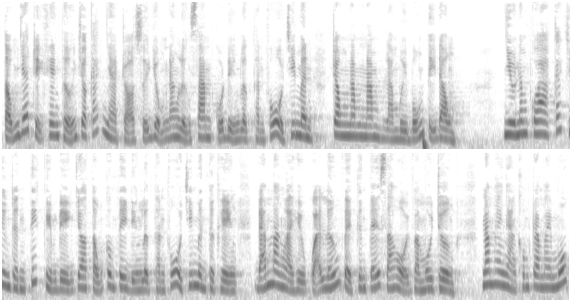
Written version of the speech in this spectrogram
Tổng giá trị khen thưởng cho các nhà trọ sử dụng năng lượng xanh của Điện lực thành phố Hồ Chí Minh trong 5 năm là 14 tỷ đồng. Nhiều năm qua, các chương trình tiết kiệm điện do Tổng công ty Điện lực Thành phố Hồ Chí Minh thực hiện đã mang lại hiệu quả lớn về kinh tế xã hội và môi trường. Năm 2021,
